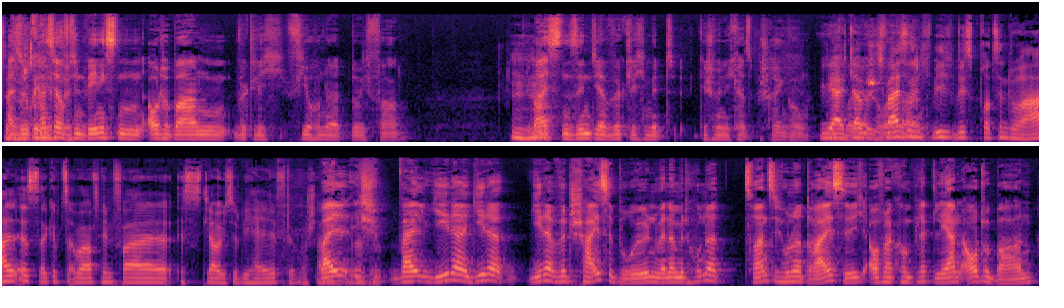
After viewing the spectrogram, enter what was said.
Das also du kannst ja auf den wenigsten Autobahnen wirklich 400 durchfahren. Mhm. Die meisten sind ja wirklich mit Geschwindigkeitsbeschränkung. Ja, ich glaube, ja ich weiß sagen. nicht, wie es prozentual ist. Da gibt es aber auf jeden Fall, ist es glaube ich so die Hälfte wahrscheinlich. Weil ich, weil jeder, jeder, jeder wird Scheiße brüllen, wenn er mit 120, 130 auf einer komplett leeren Autobahn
